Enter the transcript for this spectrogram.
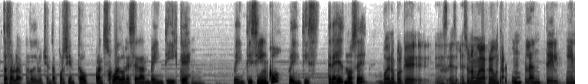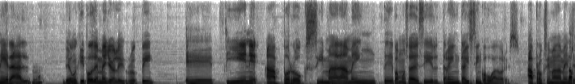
estás hablando del 80%, ¿cuántos jugadores serán? ¿20 qué? ¿25? ¿23? No sé. Bueno, porque es, una buena pregunta. Un plantel general de un equipo de Major League Rugby eh, tiene aproximadamente, vamos a decir, 35 jugadores. Aproximadamente.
